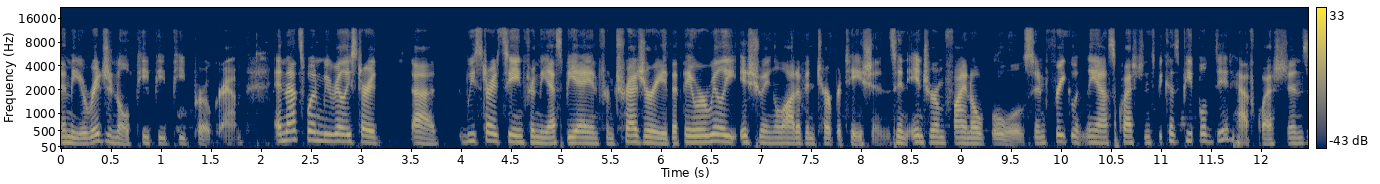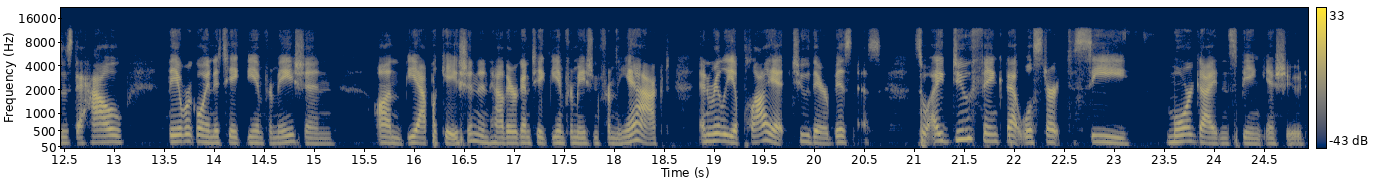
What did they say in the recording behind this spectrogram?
in the original PPP program. And that's when we really started uh, we started seeing from the SBA and from Treasury that they were really issuing a lot of interpretations and interim final rules and frequently asked questions because people did have questions as to how they were going to take the information on the application and how they were going to take the information from the act and really apply it to their business. So I do think that we'll start to see more guidance being issued.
